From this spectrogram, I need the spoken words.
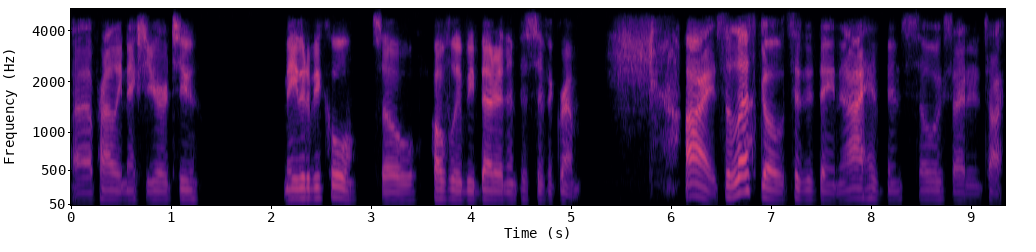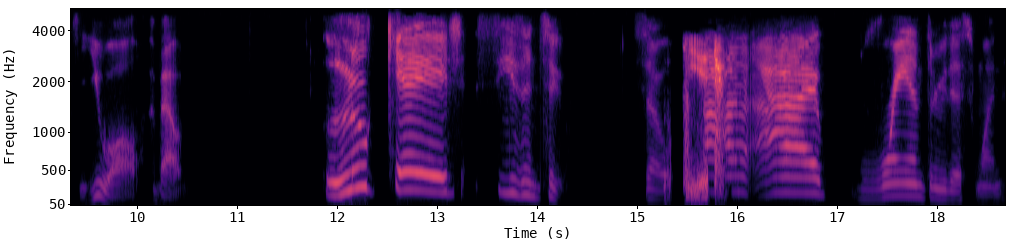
Uh, probably next year or two. Maybe it'll be cool. So hopefully it'll be better than Pacific Rim. All right, so let's go to the thing that I have been so excited to talk to you all about. Luke Cage season two. So Yeah. I, I ran through this one.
